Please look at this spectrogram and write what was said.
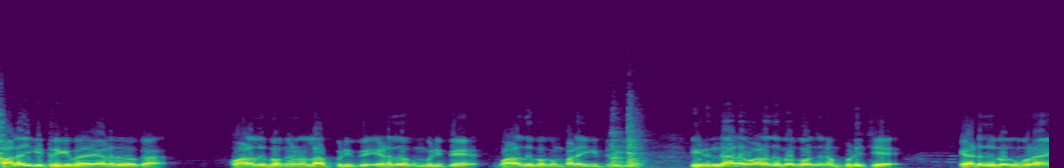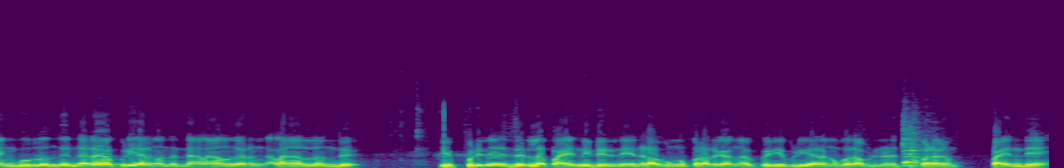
பழகிக்கிட்டு இருக்கேன் இடது பக்கம் வலது பக்கம் நல்லா பிடிப்பேன். இடது பக்கம் பிடிப்பேன் வலது பக்கம் பழகிக்கிட்டு இருக்கேன். இருந்தாலும் வலது பக்கம் வந்து நான் பிடிச்சேன். இடது பக்கம் பூரா எங்கள் ஊரில் வந்து நிறையா பிடியாரங்க வந்திருந்தாங்க அலங்கானக்காரங்க அலங்கானில் வந்து. எப்படின்னே தெரியல பயந்துட்டு இருந்தேன். என்னடா அவங்க பூரா இருக்காங்க பெரிய பிடியாரங்க பூரா அப்படின்னு நினச்சி பழ பயந்தேன்.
